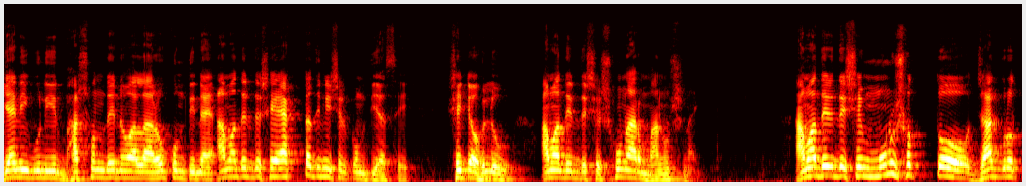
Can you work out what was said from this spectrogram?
জ্ঞানীগুণীর ভাষণ দেনেওয়ালারও কমতি নাই, আমাদের দেশে একটা জিনিসের কমতি আছে, সেটা হলো আমাদের দেশে সোনার মানুষ নাই। আমাদের দেশে মনুষ্যত্ব জাগ্রত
